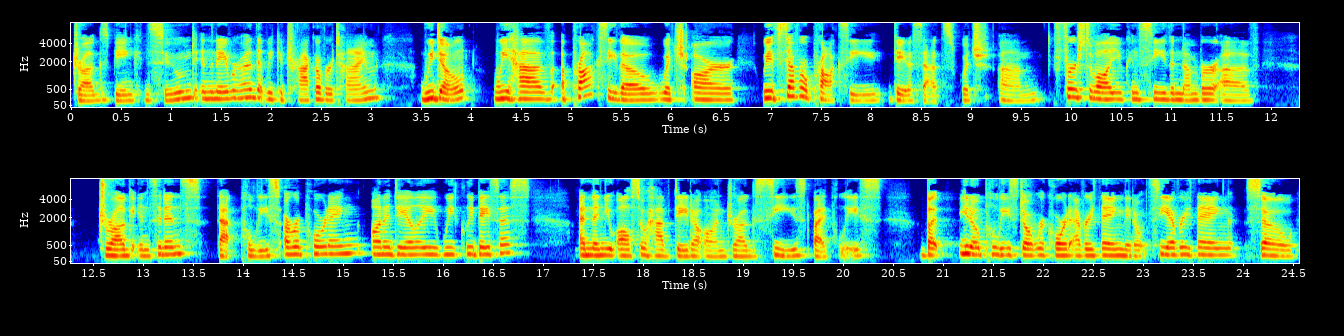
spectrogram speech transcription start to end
drugs being consumed in the neighborhood that we could track over time. We don't. We have a proxy though, which are we have several proxy data sets, which um, first of all, you can see the number of drug incidents that police are reporting on a daily, weekly basis. And then you also have data on drugs seized by police. But, you know, police don't record everything, they don't see everything. So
